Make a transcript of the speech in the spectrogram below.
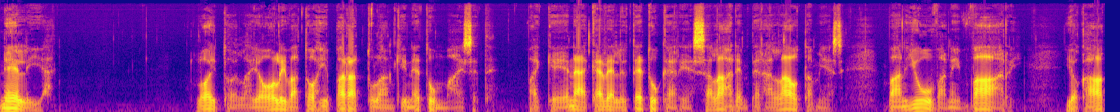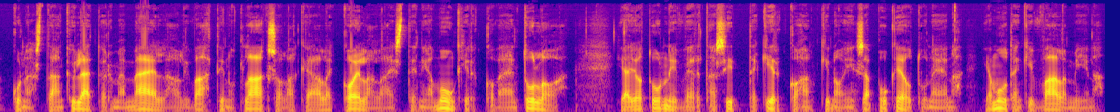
Neljä. Loitoilla jo olivat ohi parattulankin etumaiset, vaikkei enää kävellyt etukärjessä Lahdenperän lautamies, vaan Juuvani vaari, joka akkunastaan kylätörmän mäellä oli vahtinut laaksolakealle koilalaisten ja muun kirkkoväen tuloa, ja jo tunnin verta sitten kirkkohankkinoihinsa pukeutuneena ja muutenkin valmiina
